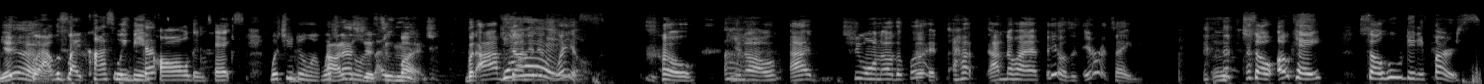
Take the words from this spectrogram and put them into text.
Yeah. Where I was like constantly being called and text. What you mm. doing? What oh, you that's doing? just Like, too much. But I've done it as well. So you know, I chew on the other foot. I, I know how it feels. It's irritating. Mm, so okay. So who did it first?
